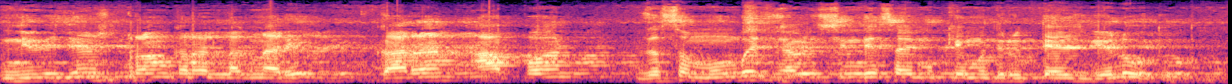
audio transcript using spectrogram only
नियोजन स्ट्रॉंग करायला लागणार आहे. कारण आपण जसं मुंबईत ह्यावेळेस शिंदेसाहेब मुख्यमंत्री त्यावेळेस गेलो होतो.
